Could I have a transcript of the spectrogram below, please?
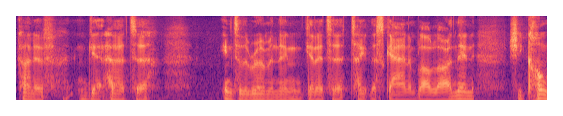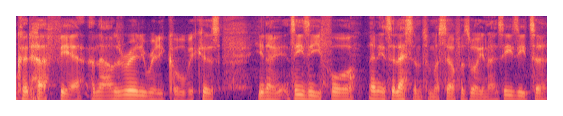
kind of get her to into the room and then get her to take the scan and blah blah and then she conquered her fear. And that was really really cool because you know it's easy for and it's a lesson for myself as well you know it's easy to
